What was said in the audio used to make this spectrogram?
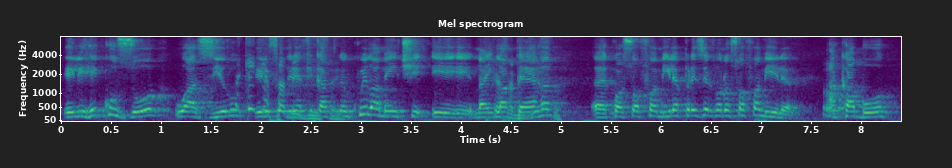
ele recusou o asilo, ele poderia ficar tranquilamente na Inglaterra é, com a sua família, preservando a sua família. Acabou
